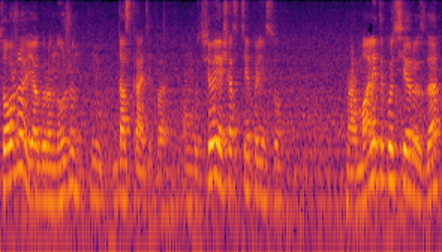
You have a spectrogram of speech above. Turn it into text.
тоже? Я говорю, нужен, ну, доска, типа. Он говорит, все, я сейчас тебе принесу. Нормальный такой сервис, да?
